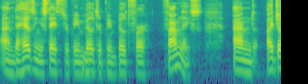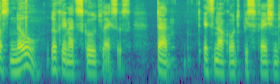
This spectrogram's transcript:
and the housing estates that are being built are being built for families. And I just know, looking at school places, that it's not going to be sufficient.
